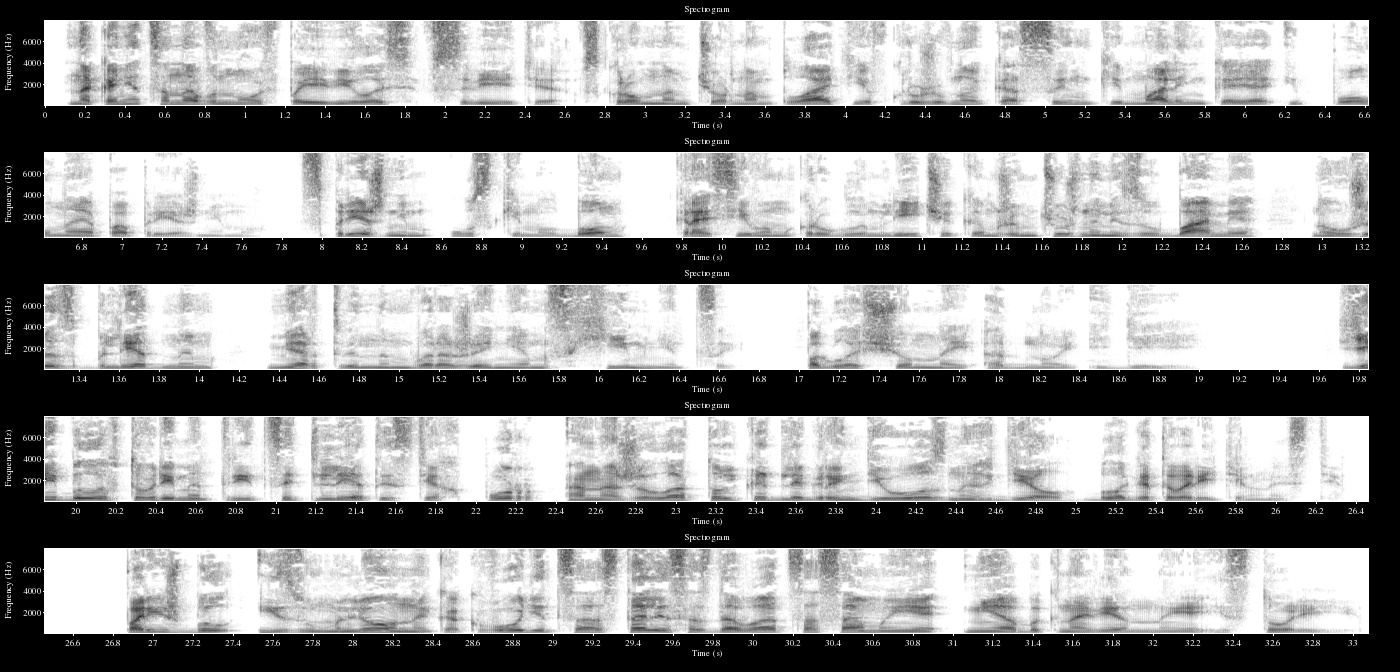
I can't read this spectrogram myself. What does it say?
Наконец она вновь появилась в свете, в скромном черном платье, в кружевной косынке, маленькая и полная по-прежнему, с прежним узким лбом красивым круглым личиком, жемчужными зубами, но уже с бледным, мертвенным выражением схимницы, поглощенной одной идеей. Ей было в то время 30 лет, и с тех пор она жила только для грандиозных дел благотворительности. Париж был изумлен, и, как водится, стали создаваться самые необыкновенные истории.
